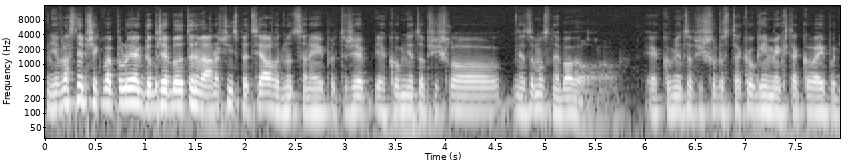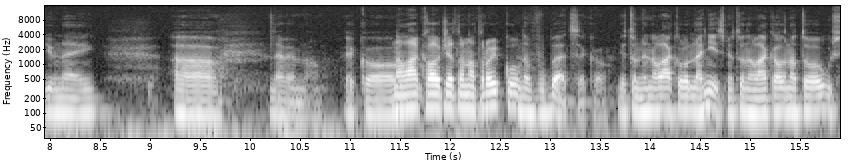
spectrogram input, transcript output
mě vlastně překvapilo, jak dobře byl ten vánoční speciál hodnocený, protože jako mě to přišlo, mě to moc nebavilo. No. Jako mě to přišlo dost jako gimmick takovej podivnej. A nevím, no. Jako, nalákalo tě to na trojku? No vůbec, jako. Mě to nenalákalo na nic, mě to nalákalo na to už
